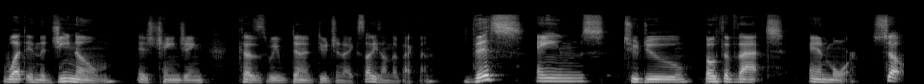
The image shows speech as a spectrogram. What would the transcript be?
what in the genome is changing because we didn't do genetic studies on that back then. This aims to do both of that and more. So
